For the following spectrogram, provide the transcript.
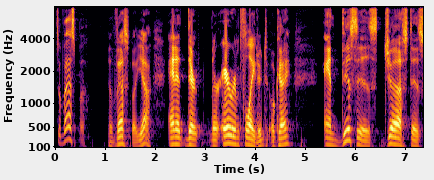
It's a Vespa. A Vespa, yeah, and it, they're they're air inflated, okay, and this is just as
